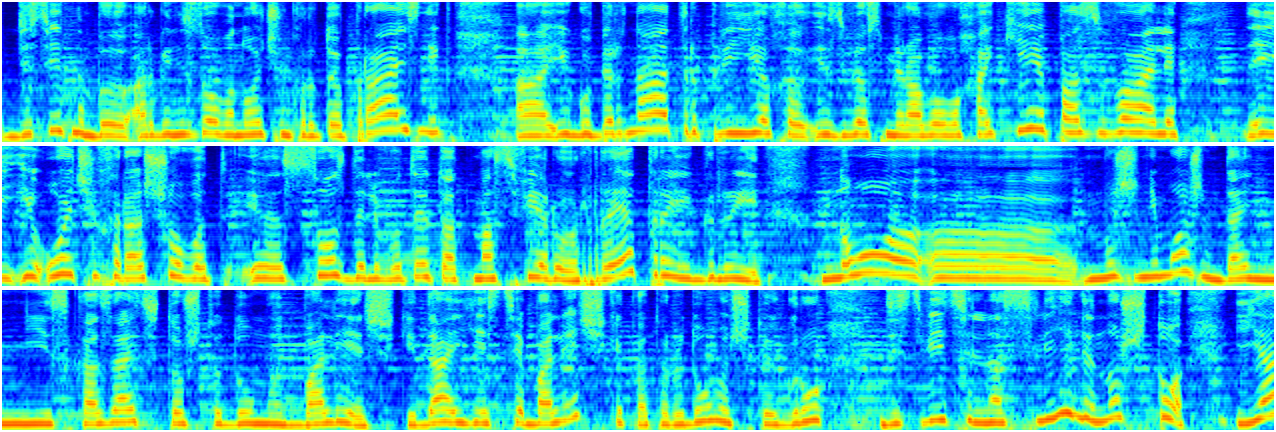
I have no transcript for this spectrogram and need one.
действительно был организован очень крутой праздник, а, и губернатор приехал, и звезд мирового хоккея позвали, и, и очень хорошо вот э, создали вот эту атмосферу ретро-игры, но э, мы же не можем, да, не сказать то, что думают болельщики. Да, есть те болельщики, которые думают, что игру действительно слили. Ну что, я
